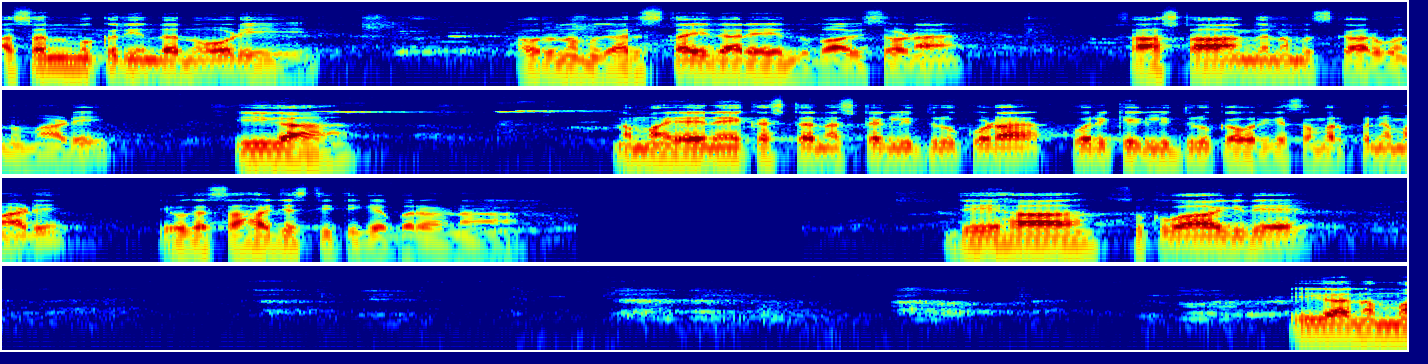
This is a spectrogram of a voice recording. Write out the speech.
ಅಸನ್ಮುಖದಿಂದ ನೋಡಿ ಅವರು ನಮಗೆ ಅರಿಸ್ತಾ ಇದ್ದಾರೆ ಎಂದು ಭಾವಿಸೋಣ. ಸಾಷ್ಟಾಂಗ ನಮಸ್ಕಾರವನ್ನು ಮಾಡಿ. ಈಗ ನಮ್ಮ ಏನೇ ಕಷ್ಟ ನಷ್ಟಗಳಿದ್ದರೂ ಕೂಡ ಕೋರಿಕೆಗಳಿದ್ದರೂ ಅವರಿಗೆ ಸಮರ್ಪಣೆ ಮಾಡಿ, ಇವಾಗ ಸಹಜ ಸ್ಥಿತಿಗೆ ಬರೋಣ. ದೇಹ ಸುಖವಾಗಿದೆ. ಈಗ ನಮ್ಮ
